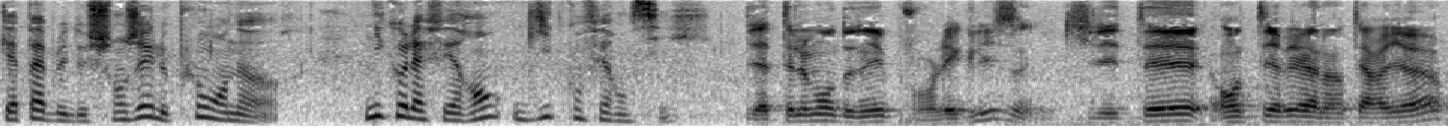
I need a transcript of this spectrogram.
capable de changer le plomb en or. Nicolas Ferrand, guide conférencier. Il a tellement donné pour l'église qu'il était enterré à l'intérieur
